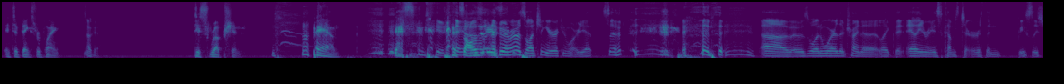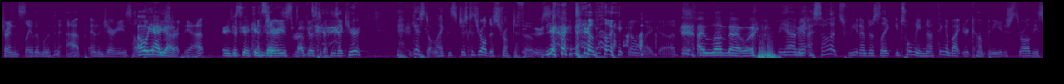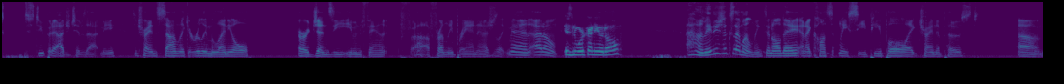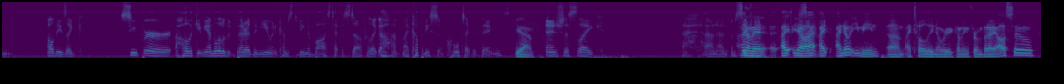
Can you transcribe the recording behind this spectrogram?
into thanks for playing. Okay. Disruption. Bam. That's- Dude, that's I, all was, it I remember I was watching a Rick and Morty episode, and uh, it was one where they're trying to like the alien race comes to Earth and basically is trying to enslave them with an app, and then Jerry's helping Oh, yeah, yeah. start the app, He just keeps and saying Jerry's disrupt. goes to Beth. He's like, "You're, you guys don't like this just because you're all disruptive folks." Yeah, I'm like, "Oh my god." I love that one. But yeah, man, I saw that tweet and I'm just like, you told me nothing about your company. You just throw all these stupid adjectives at me to try and sound like a really millennial or Gen Z even fan uh, friendly brand. And I was just like, man, I don't, Isn't work on you at all? I don't know. Maybe it's just because I'm on LinkedIn all day and I constantly see people like trying to post um, all these like super, oh look at me, I'm a little bit better than you when it comes to being a boss type of stuff, or like, oh my company's so cool type of things. Yeah. And it's just like. I don't know. I'm sick know, man. I you know I, I. I know what you mean. Um, I totally know where you're coming from, but I also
